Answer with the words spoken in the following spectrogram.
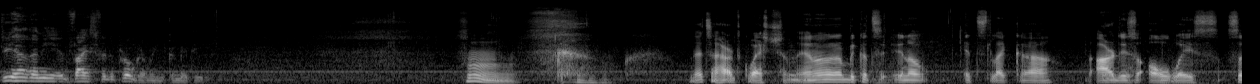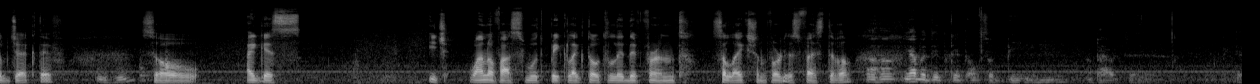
Do you have any advice for the programming committee? Hmm. That's a hard question, you know, because you know it's like uh, art is always subjective. So I guess each one of us would pick like totally different selection for this festival. Uh-huh. Yeah, but it could also be about uh, the,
